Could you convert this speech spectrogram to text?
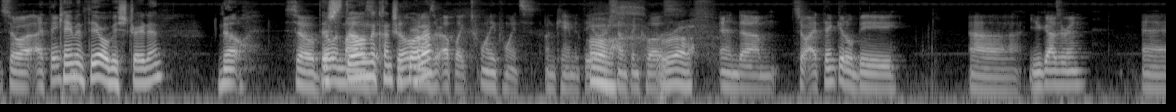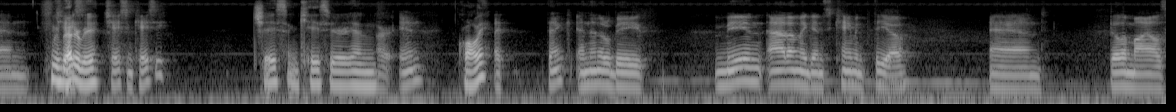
So uh, I think Chaim and Theo will be straight in. no. So They're Bill and still Miles, in the country Bill Miles are up like twenty points on Cayman Theo or Oh, something close. Rough. And um, so I think it'll be uh, you guys are in, and We better be. Chase and Casey Chase and Casey are in are in. quali. I think, and then it'll be me and Adam against Cayman Theo, and Bill and Miles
